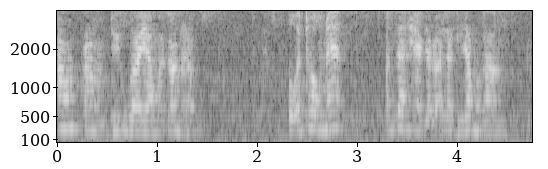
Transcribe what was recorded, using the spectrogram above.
အော်ကောင်းဒီဥပါရောင်မကောင်းတော့ဟိုအထုံနဲ့အဆက်နေရကြတော့အဲ့လာဒီတော့မကောင်းထု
